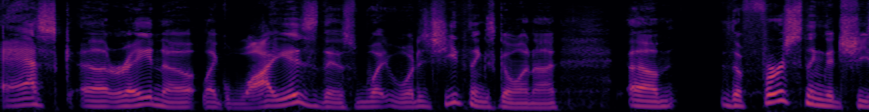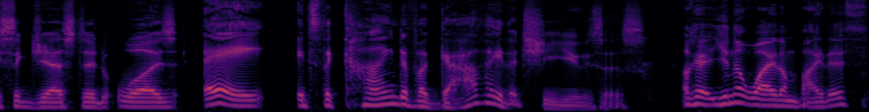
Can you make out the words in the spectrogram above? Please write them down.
ask uh, Reina like, "Why is this? What what does she think's going on?" Um, the first thing that she suggested was a it's the kind of agave that she uses. Okay, you know why I don't buy this?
